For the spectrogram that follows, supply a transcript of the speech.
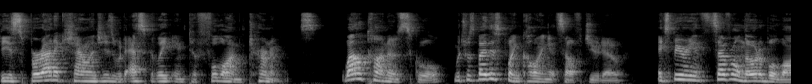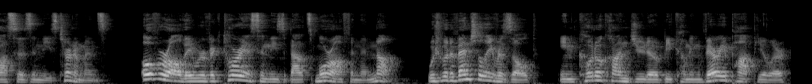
these sporadic challenges would escalate into full-on tournaments. While Kano's school, which was by this point calling itself Judo, experienced several notable losses in these tournaments, overall they were victorious in these bouts more often than not, which would eventually result in Kodokan Judo becoming very popular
